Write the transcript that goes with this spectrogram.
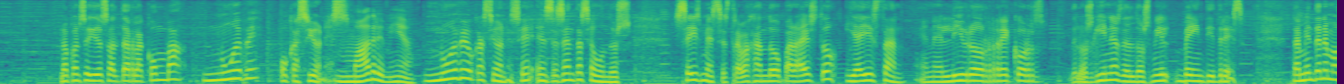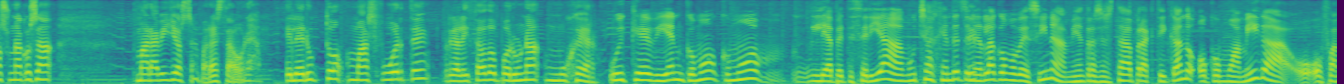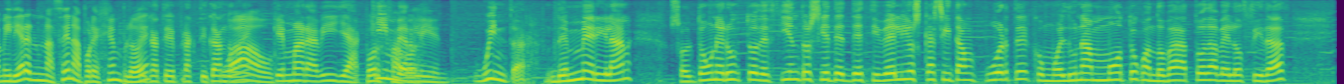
lo ha conseguido saltar la comba nueve ocasiones. madre mía. Nueve ocasiones, ¿eh? en 60 segundos. Seis meses trabajando para esto y ahí están, en el libro Récords de los Guinness del 2023. También tenemos una cosa maravillosa para esta hora. El eructo más fuerte realizado por una mujer. Uy, qué bien. ¿Cómo, cómo le apetecería a mucha gente tenerla como vecina mientras está practicando? O como amiga o, o familiar en una cena, por ejemplo, ¿eh? Fíjate, practicando. Guau. ¿eh? Qué maravilla. Por Kimberly Winter de Maryland soltó un eructo de 107 decibelios, casi tan fuerte como el de una moto cuando va a toda velocidad.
